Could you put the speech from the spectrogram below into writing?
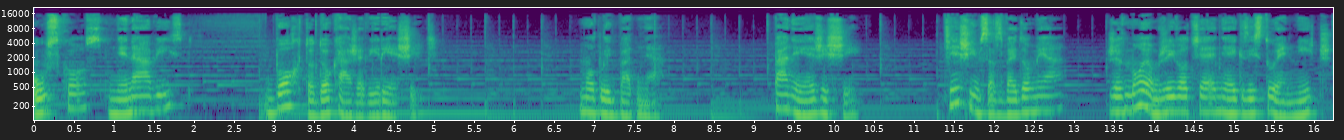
úzkosť, nenávisť, Boh to dokáže vyriešiť. Modlitba dňa Pane Ježiši, teším sa z vedomia, že v mojom živote neexistuje nič,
